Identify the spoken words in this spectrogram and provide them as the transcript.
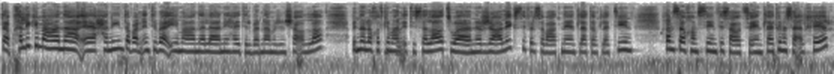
طب خليكي معنا آه، حنين طبعا انت باقي معنا لنهاية البرنامج إن شاء الله. بدنا ناخذ كمان اتصالات ونرجع عليك 072 33 55 99 3 مساء الخير.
